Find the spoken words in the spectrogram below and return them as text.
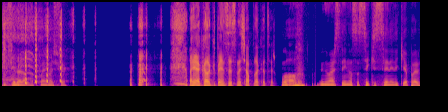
Bir şeyler anlatmaya başlıyor. Ayağa kalkıp ensesine şaplak atarım. Wow. Üniversiteyi nasıl 8 senelik yapar?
